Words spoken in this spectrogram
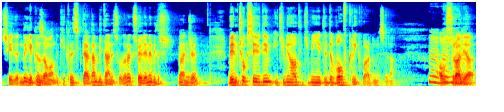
şeylerinde yakın zamandaki klasiklerden bir tanesi olarak söylenebilir bence. Benim çok sevdiğim 2006-2007'de Wolf Creek vardı mesela. Avustralya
